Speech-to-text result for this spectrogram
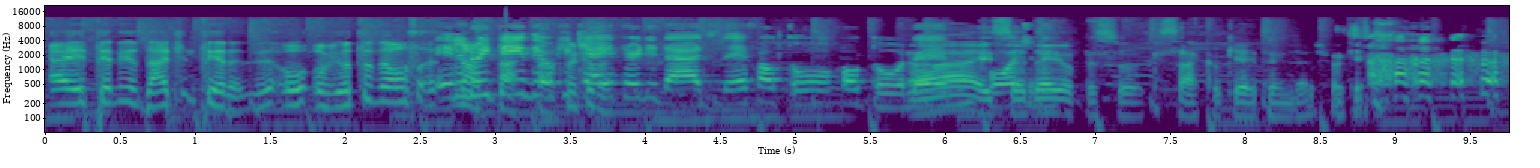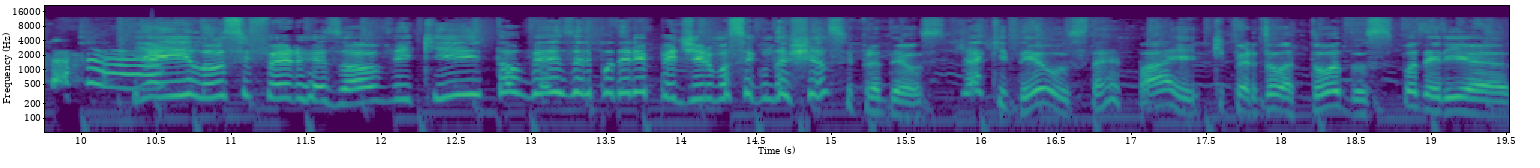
A eternidade inteira. O, o Milton não. Ele não, não tá, entendeu tá, o que, que, é a eternidade, né? Faltou, faltou, né? Ah, não isso pode, é daí né? a pessoa que saca o que é a eternidade. Ok. e aí, Lúcifer resolve que talvez ele poderia pedir uma segunda chance para Deus. Já que Deus, né, Pai, que perdoa todos, poderia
